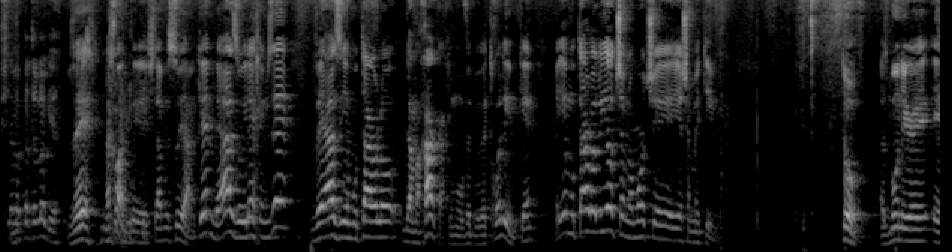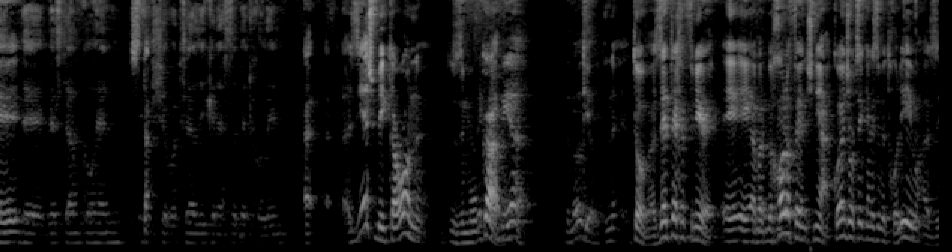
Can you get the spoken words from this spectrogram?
שלב הפתולוגיה. ונכון, בשלב מסוים, כן? ואז הוא ילך עם זה, ואז יהיה מותר לו, גם אחר כך, אם הוא עובד בבית חולים, כן? יהיה מותר לו להיות שם למרות שיש שם מתים. טוב, אז בואו נראה, אה, ו- וסתם כהן. שרוצה להיכנס לבית חולים, אז יש בעיקרון, זה זה מורכב. ביאה. זה לא עוזר. טוב, אז זה תכף נראה. אה, אה, אבל בכל אופן, שנייה, כהן שרוצה להיכנס לבית חולים, אז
